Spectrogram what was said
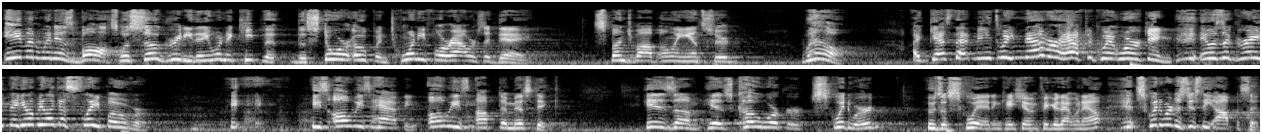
Even when his boss was so greedy that he wanted to keep the, the store open 24 hours a day, SpongeBob only answered, Well, I guess that means we never have to quit working. It was a great thing. It'll be like a sleepover. He, he's always happy, always optimistic. His, um, his co-worker, Squidward, who's a squid, in case you haven't figured that one out, Squidward is just the opposite.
